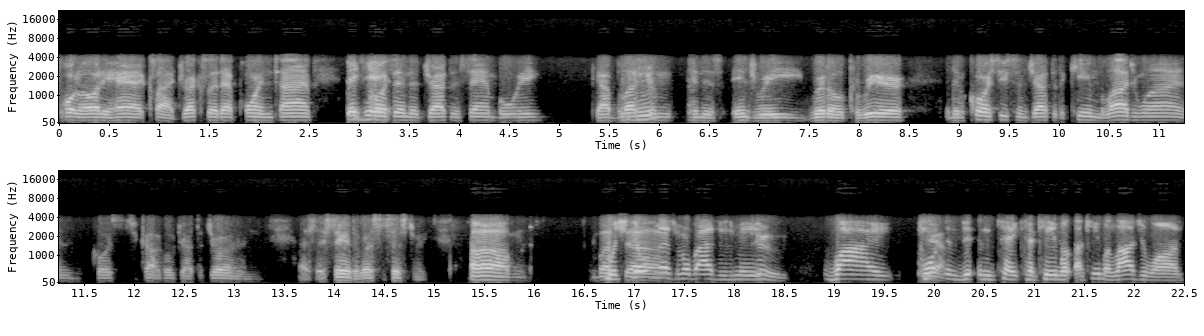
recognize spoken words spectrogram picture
Portland already had Clyde Drexler at that point in time. They of course, ended up drafting Sam Bowie. God bless Mhm. him in his injury riddled career. And then, of course, Houston drafted Akeem Olajuwon, and of course, Chicago drafted Jordan. And as they say, the rest is history. Um, but Which still uh, mesmerizes me dude, why Portland didn't take Hakeem Hakeem Olajuwon,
